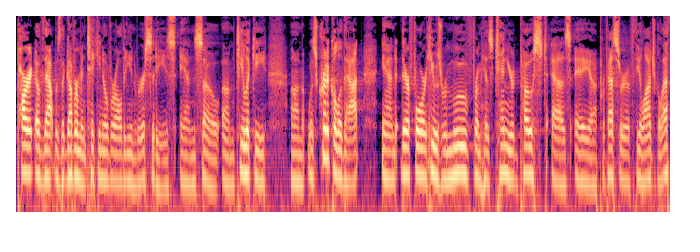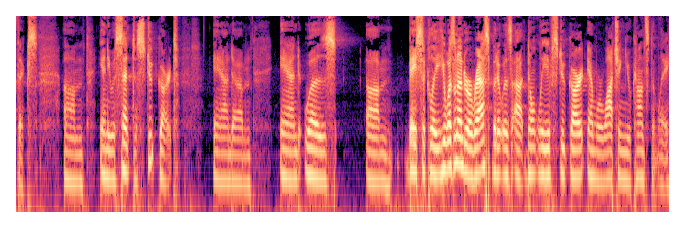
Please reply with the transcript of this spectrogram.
part of that was the government taking over all the universities, and so um, was critical of that, and therefore he was removed from his tenured post as a uh, professor of theological ethics, and he was sent to Stuttgart, and um, and was um, basically he wasn't under arrest, but it was uh, don't leave Stuttgart, and we're watching you constantly,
